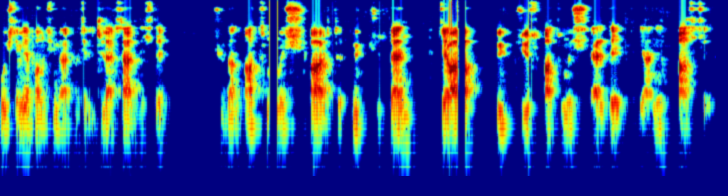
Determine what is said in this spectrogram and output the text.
Bu işlemi yapalım şimdi arkadaşlar. İkiler sadeleşti. Şuradan 60 artı 300'den cevap 360 elde edildi. Yani A seçeneği.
